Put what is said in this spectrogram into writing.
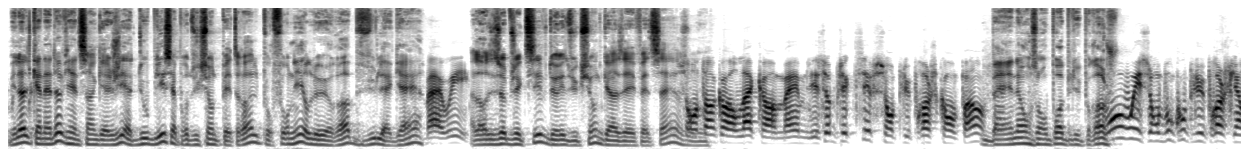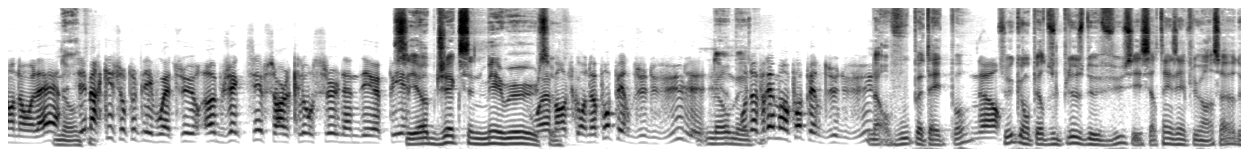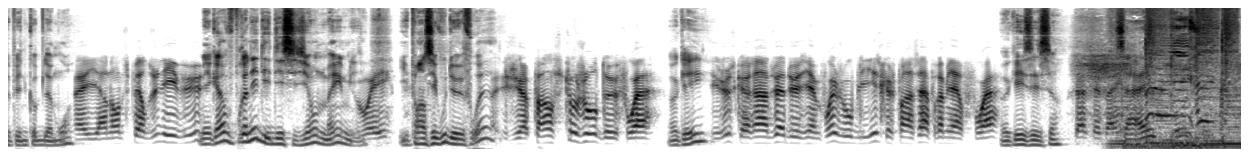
Mais là, le Canada vient de s'engager à doubler sa production de pétrole pour fournir l'Europe, vu la guerre. Ben oui. Alors, les objectifs de réduction de gaz à effet de serre. Sont encore là quand même. Les objectifs sont plus proches qu'on pense. Ben non, ils sont pas plus proches. Oui, oui, ils sont beaucoup plus proches qu'ils en ont l'air. C'est marqué sur toutes les voitures. Objectifs are closer than they appear. C'est Objects and Mirrors. Ouais, ça. mais en tout cas, on n'a pas perdu de vue. là. Non, mais- On n'a vraiment pas perdu de vue. Non, vous peut-être pas. Non. Ceux qui ont perdu le plus de vues, c'est certains influenceurs depuis une couple de mois. Ben, ils en ont-tu perdu des vues? Mais quand vous prenez des décisions de même, Oui. y pensez-vous deux fois? Je pense toujours deux fois. OK? C'est juste que rendu à la deuxième fois, j'ai oublié ce que je pensais la première fois. OK, c'est ça. Ça, c'est bien. Ça aide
